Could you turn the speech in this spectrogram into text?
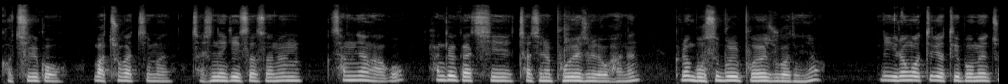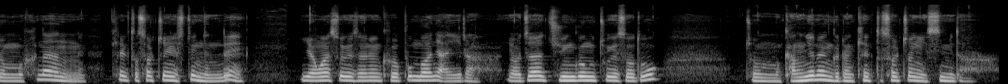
거칠고 마초 같지만 자신에게 있어서는 상냥하고 한결같이 자신을 보여주려고 하는 그런 모습을 보여주거든요. 근데 이런 것들이 어떻게 보면 좀 흔한 캐릭터 설정일 수도 있는데 이 영화 속에서는 그것뿐만이 아니라 여자 주인공 쪽에서도 좀 강렬한 그런 캐릭터 설정이 있습니다.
